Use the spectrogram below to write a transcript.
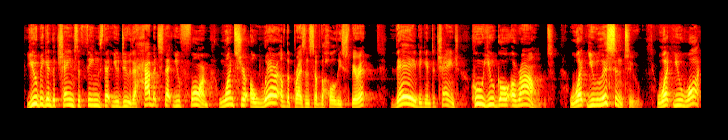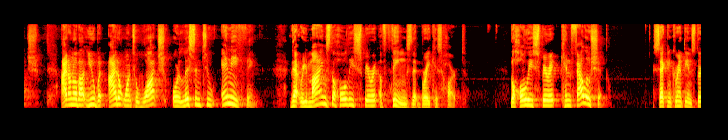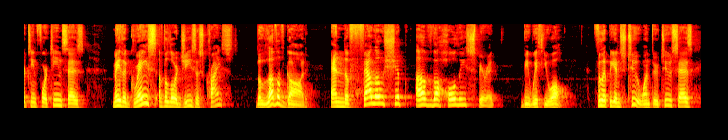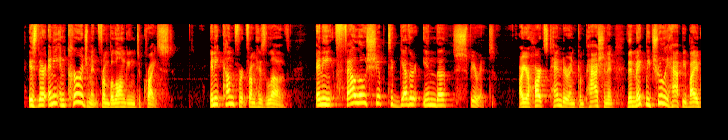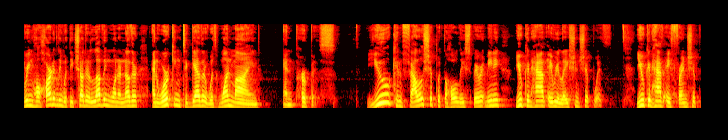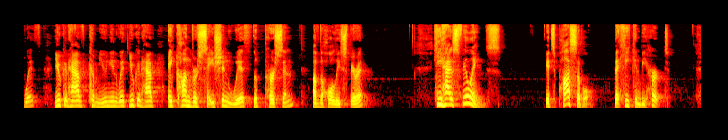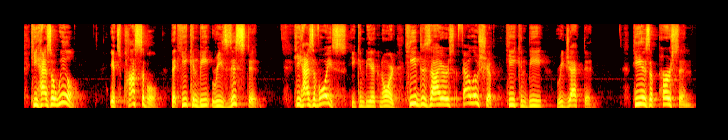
You begin to change the things that you do, the habits that you form. Once you're aware of the presence of the Holy Spirit, they begin to change. Who you go around, what you listen to, what you watch, I don't know about you, but I don't want to watch or listen to anything that reminds the Holy Spirit of things that break his heart. The Holy Spirit can fellowship. 2 Corinthians 13 14 says, May the grace of the Lord Jesus Christ, the love of God, and the fellowship of the Holy Spirit be with you all. Philippians 2 1 through 2 says, Is there any encouragement from belonging to Christ? any comfort from his love, any fellowship together in the Spirit. Are your hearts tender and compassionate? Then make me truly happy by agreeing wholeheartedly with each other, loving one another, and working together with one mind and purpose. You can fellowship with the Holy Spirit, meaning you can have a relationship with, you can have a friendship with, you can have communion with, you can have a conversation with the person of the Holy Spirit. He has feelings. It's possible that he can be hurt. He has a will. It's possible that he can be resisted. He has a voice. He can be ignored. He desires fellowship. He can be rejected. He is a person.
